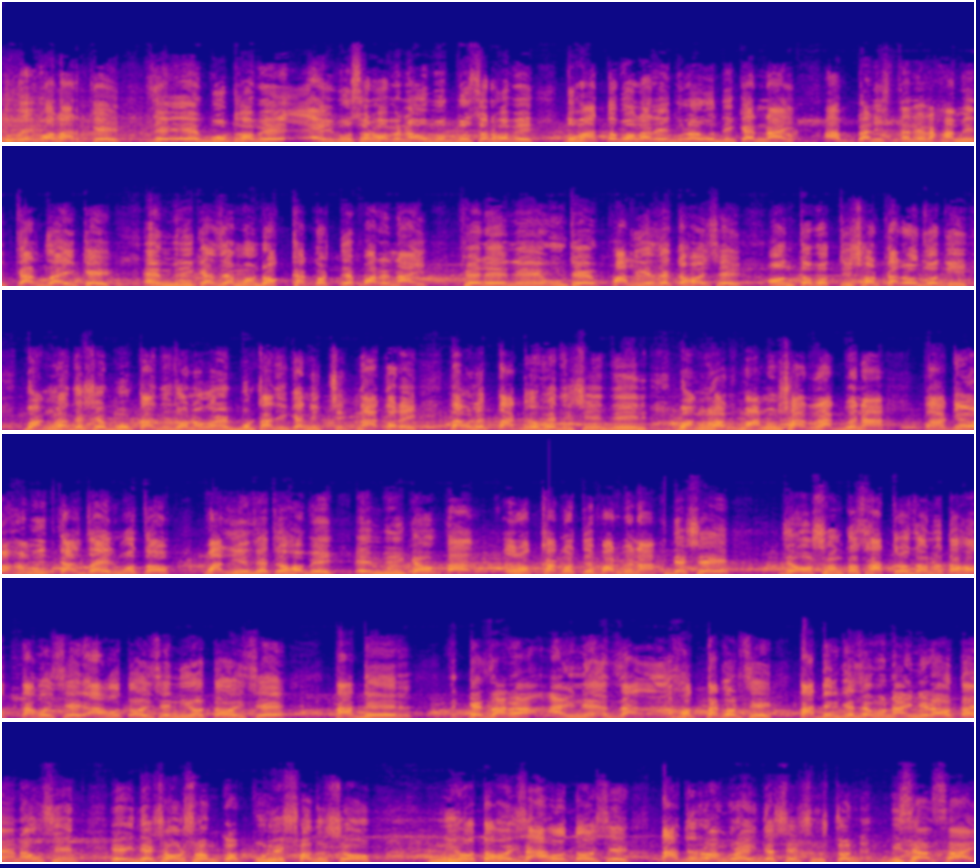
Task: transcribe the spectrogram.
তুমি বলার কে যে এই ভোট হবে, এই বছর হবে না, অমুক বছর হবে? তোমার তো বলার এগুলোর অধিকার নাই। আফগানিস্তানের হামিদ কারজাইকে আমেরিকা যেমন রক্ষা করতে পারে নাই, ফেলে এনে উঠে পালিয়ে যেতে হয়েছে। অন্তর্বর্তী সরকারও যদি বাংলাদেশে ভোটাধি জনগণের ভোটাধিকার নিশ্চিত না করে, তাহলে তাকেও বেশি দিন বাংলার মানুষ আর রাখবে না। তাকেও হামিদ কারজাইয়ের মতো পালিয়ে যেতে হবে। আমেরিকাও তা রক্ষা করতে পারবে না। দেশে যে অসংখ্য ছাত্র জনতা হত্যা হয়েছে, আহত হয়েছে, নিহত হয়েছে, তাদেরকে যারা আইনে হত্যা করছে, তাদেরকে যেমন আইনের আওতায় আনা উচিত, এই দেশে অসংখ্য পুলিশ সদস্য নিহত হয়েছে, আহত হয়েছে। তাদেরও আমরা এই দেশে সুষ্ঠু বিচার চাই।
